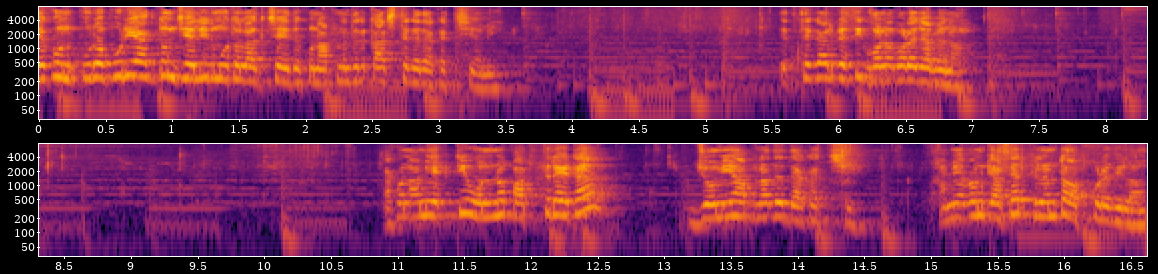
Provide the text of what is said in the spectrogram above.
দেখুন, পুরোপুরি একদম জেলির মতো লাগছে, দেখুন, আপনাদের কাছ থেকে দেখাচ্ছি আমি। এর থেকে আর বেশি ঘন করা যাবে না। এখন আমি একটি অন্য পাত্রে এটা জমিয়ে আপনাদের দেখাচ্ছি। আমি এখন গ্যাসের ফ্লেমটা অফ করে দিলাম।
